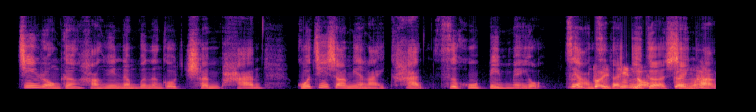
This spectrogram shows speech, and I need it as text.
金融跟航运能不能够撑盘，国际上面来看似乎并没有。这样子的一个声浪，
